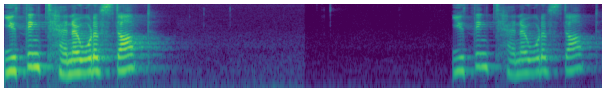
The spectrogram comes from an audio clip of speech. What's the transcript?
You think tenor would have stopped? You think tenor would have stopped?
